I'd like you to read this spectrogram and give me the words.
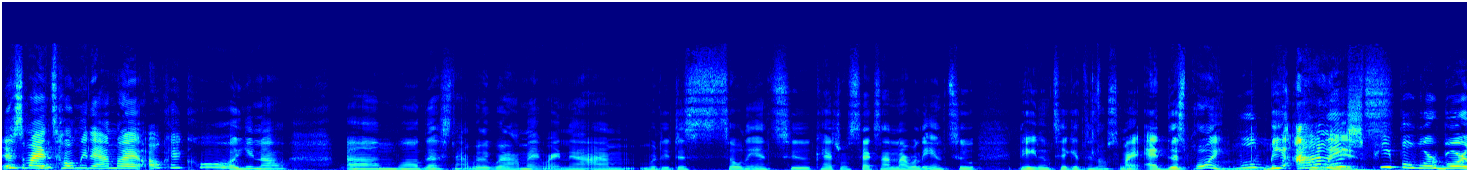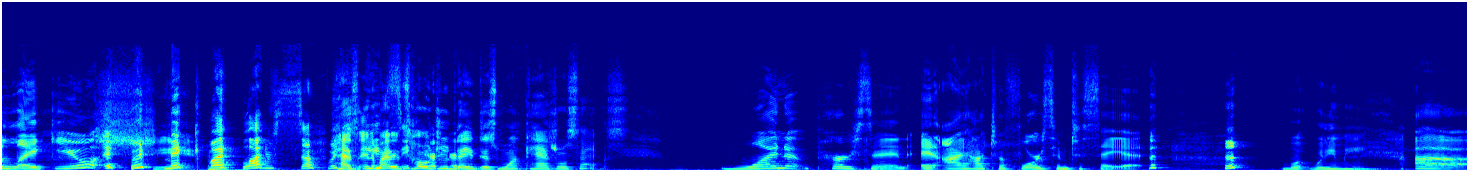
If somebody told me that, I'm like, okay, cool. You know, um, well, that's not really where I'm at right now. I'm really just solely into casual sex. I'm not really into dating to get to know somebody at this point. be honest. I wish people were more like you. It would make my life so much. Has anybody told you they just want casual sex? one person, and I had to force him to say it. What What do you mean? Uh,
